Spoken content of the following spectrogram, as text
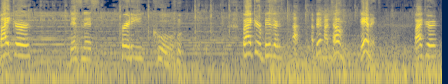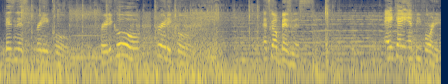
biker, business, pretty cool. biker, business. Ah, I bit my tongue. Damn it. Biker, business, pretty cool. Pretty cool. Pretty cool. Let's go business. AK MP40.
